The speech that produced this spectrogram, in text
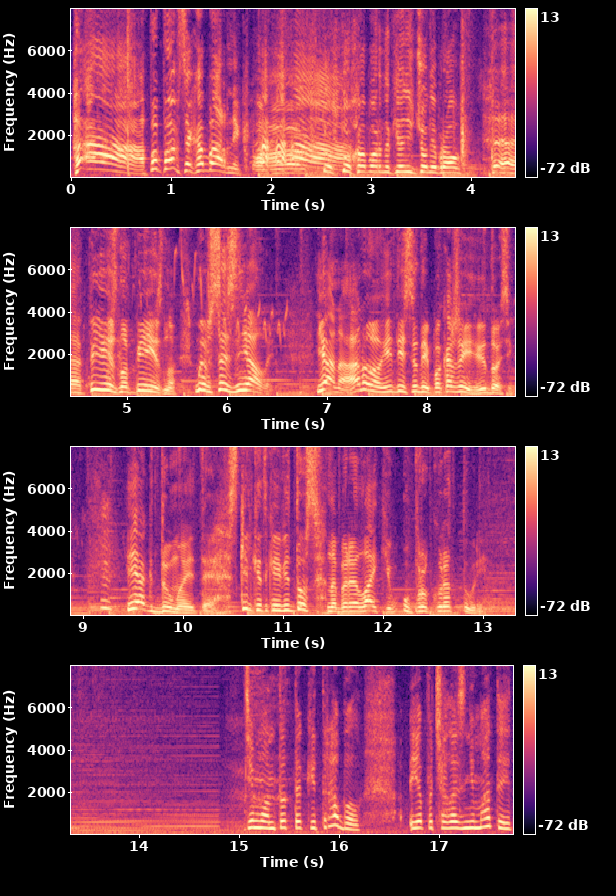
Ха! Попався хабарник! А хто, хто хабарник, я нічого не брав. Е, Пізно, пізно. Ми все зняли. Яна, ану, іди сюди, покажи відосик. Як думаєте, скільки такий відос набере лайків у прокуратурі? Дімон, тут такий трабл. Я почала знімати,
